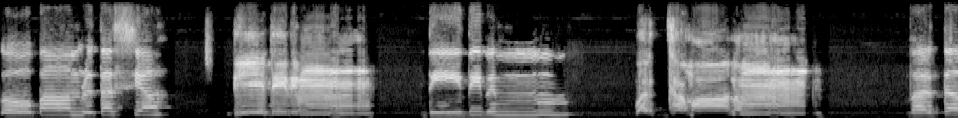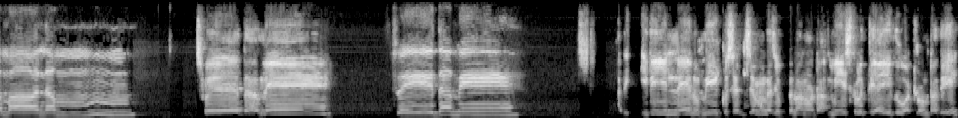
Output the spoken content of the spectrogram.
గోపామృతస్య దీదివిం దీదివిం వర్ధమానం వర్ధమానం స్వేదమే స్వేదమే అది ఇది నేను మీకు సజ్జమంగా చెప్తున్నాను అనమాట. మీ శృతి ఐదు అట్లా ఉంటది.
